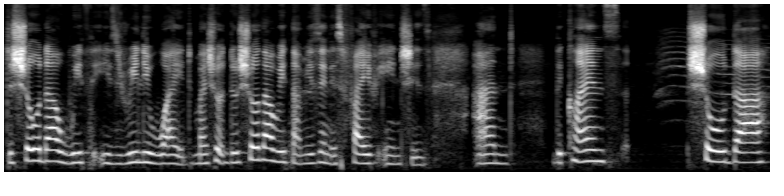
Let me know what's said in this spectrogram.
the shoulder width is really wide. My sh the shoulder width i'm using is five inches. And the client's shoulder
